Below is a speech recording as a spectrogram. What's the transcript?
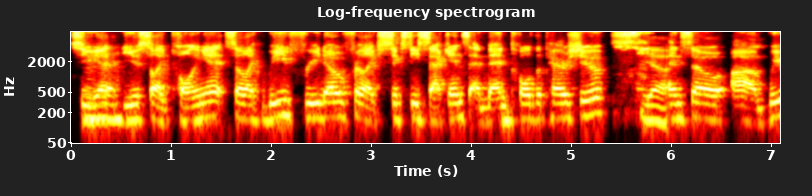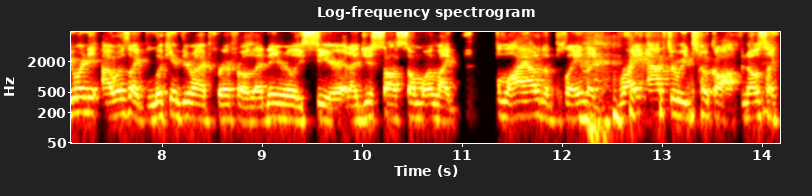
So you Mm-hmm. get used to like pulling it. So like we free dove for like 60 seconds and then pulled the parachute. yeah. And so um, we weren't. I was like looking through my peripherals. I didn't really see her, and I just saw someone like fly out of the plane like right after we took off, and I was like.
